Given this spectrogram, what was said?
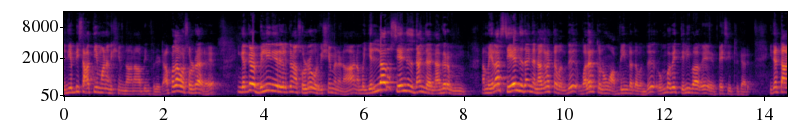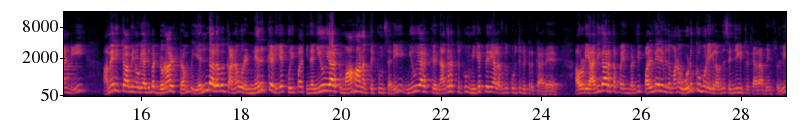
இது எப்படி சாத்தியமான விஷயம் தானா அப்படின்னு சொல்லிட்டு. அப்போ தான் அவர் சொல்கிறாரு இங்கே இருக்கிற பில்லினியர்களுக்கு நான் சொல்கிற ஒரு விஷயம் என்னென்னா நம்ம எல்லாரும் சேர்ந்தது தான் இந்த நகரம். நம்ம எல்லாரும் சேர்ந்து தான் இந்த நகரத்தை வந்து வளர்க்கணும் அப்படின்றத வந்து ரொம்பவே தெளிவாகவே பேசிகிட்டு இருக்காரு. இதை தாண்டி அமெரிக்காவினுடைய அதிபர் டொனால்ட் ட்ரம்ப் எந்த அளவுக்கான ஒரு நெருக்கடியை குறிப்பாக இந்த நியூயார்க் மாகாணத்துக்கும் சரி நியூயார்க் நகரத்துக்கும் மிகப்பெரிய அளவுக்கு கொடுத்துக்கிட்டு இருக்காரு. அவருடைய அதிகாரத்தை பயன்படுத்தி பல்வேறு விதமான ஒடுக்குமுறைகளை வந்து செஞ்சுக்கிட்டு இருக்காரு அப்படின்னு சொல்லி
